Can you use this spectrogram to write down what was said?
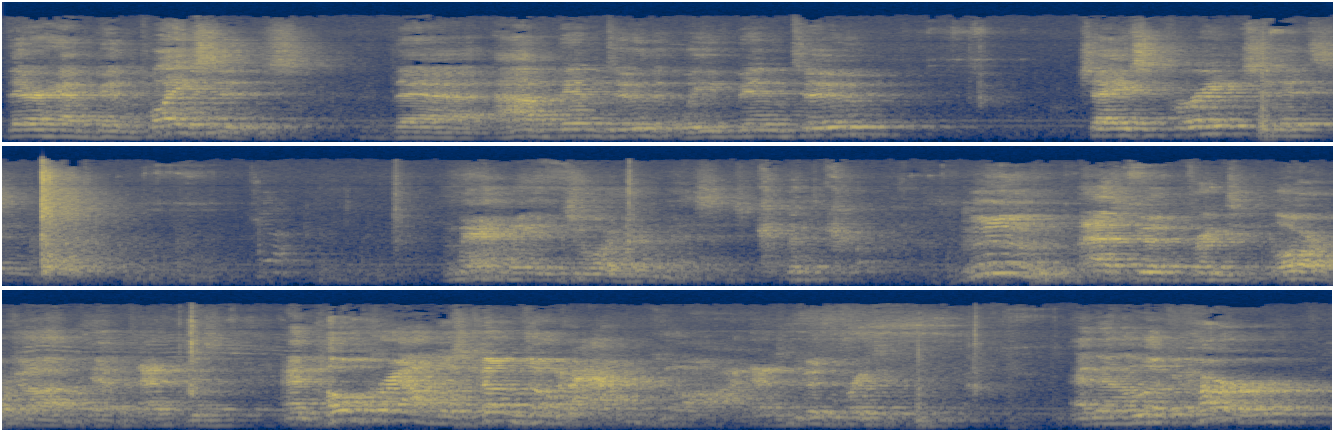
There have been places that I've been to, that we've been to, Chase preach, and it's, man, we enjoyed her message. Good Mmm, that's good preaching. Lord God, yeah, that's and the whole crowd just comes over, ah, God, that's good preaching. And then I look at her,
